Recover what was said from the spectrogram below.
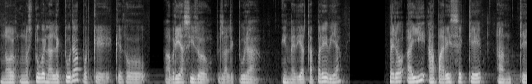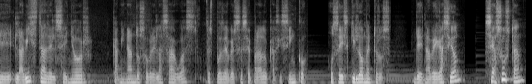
No, no estuvo en la lectura porque quedó, habría sido la lectura inmediata previa, pero ahí aparece que ante la vista del Señor caminando sobre las aguas, después de haberse separado casi cinco o seis kilómetros de navegación, se asustan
